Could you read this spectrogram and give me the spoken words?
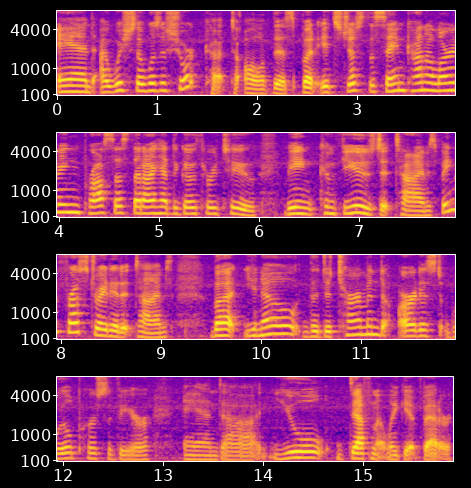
And I wish there was a shortcut to all of this, but it's just the same kind of learning process that I had to go through too. Being confused at times, being frustrated at times. But you know, the determined artist will persevere and uh, you'll definitely get better.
